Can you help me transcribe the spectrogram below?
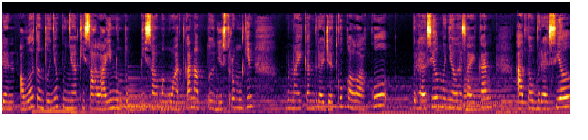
dan Allah tentunya punya kisah lain untuk bisa menguatkan atau justru mungkin menaikkan derajatku kalau aku berhasil menyelesaikan atau berhasil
